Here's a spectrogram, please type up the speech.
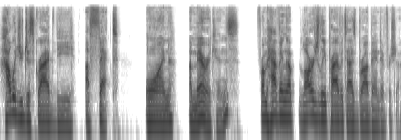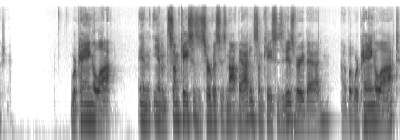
How would you describe the effect on Americans from having a largely privatized broadband infrastructure? We're paying a lot. In, in some cases, the service is not bad. In some cases, it is very bad, uh, but we're paying a lot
